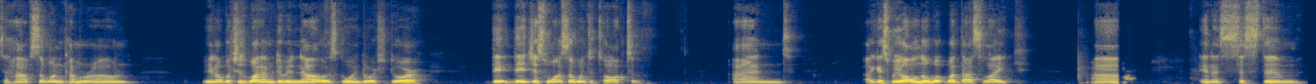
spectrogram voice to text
to have someone come around, you know, which is what I'm doing now, is going door to door. They they just want someone to talk to. And I guess we all know what, what that's like um, in a system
